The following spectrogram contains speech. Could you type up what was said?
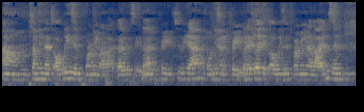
um, something that's always informing our lives. I would say that mm. for you too. Yeah, I don't want to yeah. speak for you, but I feel like it's always informing our lives, and mm.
